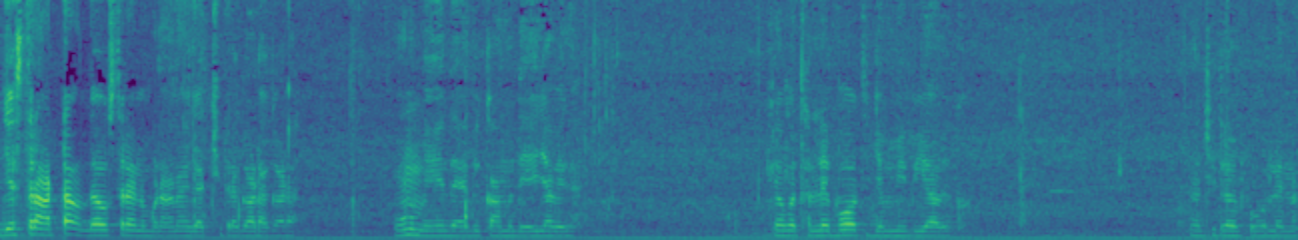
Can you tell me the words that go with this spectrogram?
ਜਿਸ ਤਰ੍ਹਾਂ ਆਟਾ ਹੁੰਦਾ, ਉਸ ਤਰ੍ਹਾਂ ਇਹਨੂੰ ਬਣਾਉਣਾ ਹੈਗਾ, ਅੱਛੀ ਤਰ੍ਹਾਂ ਗਾੜਾ ਗਾੜਾ। ਹੁਣ ਉਮੀਦ ਹੈ ਵੀ ਕੰਮ ਦੇ ਜਾਵੇਗਾ। ਕਿਉਂਕਿ ਥੱਲੇ ਬਹੁਤ ਜੰਮੀ ਪਿਆ ਵੇਖੋ। ਅੱਛੀ ਤਰ੍ਹਾਂ ਪੋਰ ਲੈਣਾ।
